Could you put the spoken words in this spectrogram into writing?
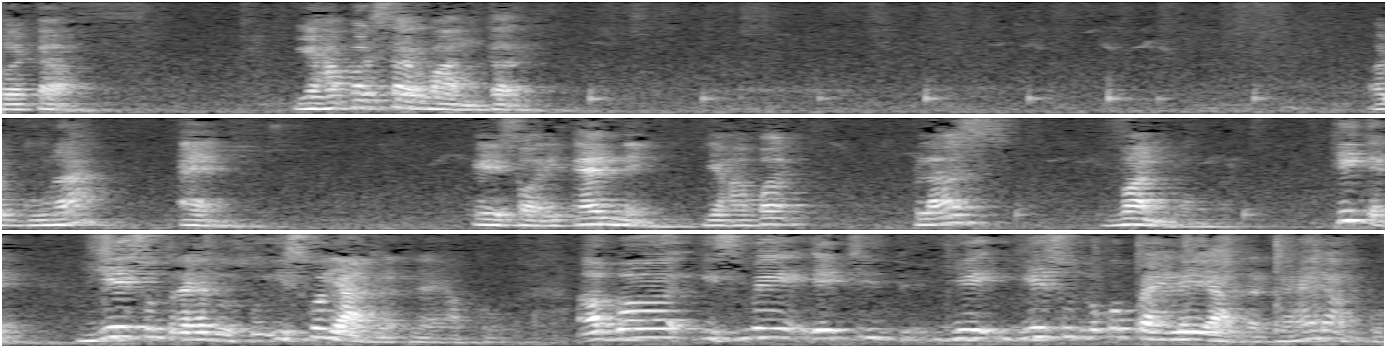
बटा। यहाँ पर सर्वांतर। और गुणा एन ए सॉरी एन नहीं, यहाँ पर प्लस वन होगा। ठीक है? ये सूत्र है दोस्तों, इसको याद रखना है आपको। अब इसमें एक चीज़, ये ये सूत्र को पहले याद रखना है ना आपको?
